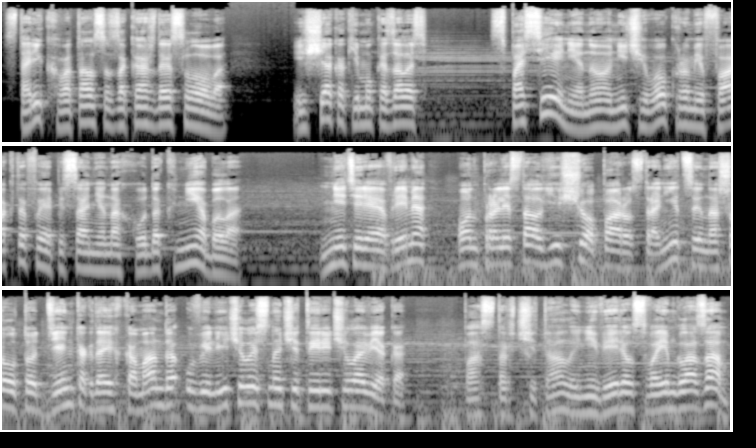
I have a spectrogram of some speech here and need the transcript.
Старик хватался за каждое слово, ища, как ему казалось, спасение, но ничего, кроме фактов и описания находок, не было. Не теряя время, он пролистал еще пару страниц и нашел тот день, когда их команда увеличилась на четыре человека – Пастор читал и не верил своим глазам.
